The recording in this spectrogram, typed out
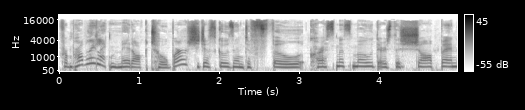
from probably like mid October. She just goes goes into full Christmas mode. There's the shopping.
